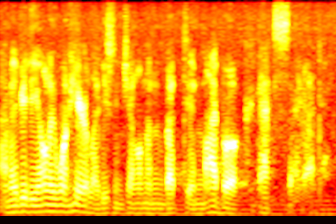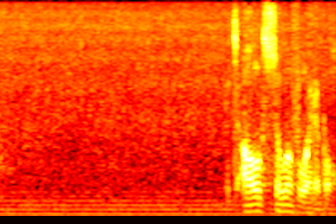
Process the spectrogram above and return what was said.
I may be the only one here, ladies and gentlemen, but in my book, that's sad. It's also avoidable.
